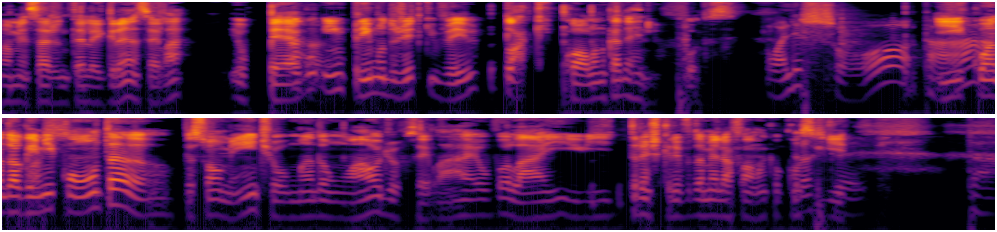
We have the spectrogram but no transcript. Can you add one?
uma mensagem no Telegram, sei lá, eu pego Aham. e imprimo do jeito que veio, plaque, colo no caderninho. Foda-se. Olha só, tá. e quando alguém me nossa. conta pessoalmente ou manda um áudio, sei lá, eu vou lá e, e transcrevo da melhor forma que eu conseguir. Tá.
